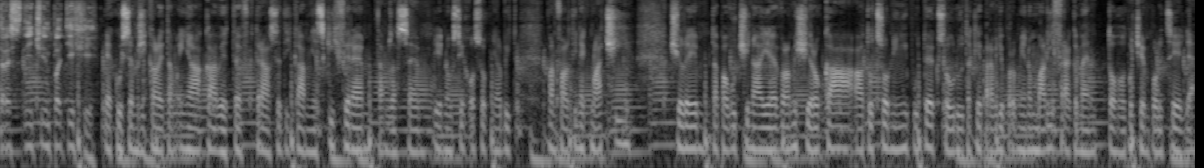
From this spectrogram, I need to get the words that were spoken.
trestný čin pletichy. Jak už jsem říkal, je tam i nějaká větev, která se týká městských firm. Tam zase jednou z těch osob měl být pan Faltínek mladší, čili ta pavučina je velmi široká a to, co nyní putuje k soudu, tak je pravděpodobně jenom malý fragment toho, po čem policie jde.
